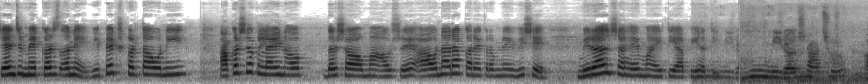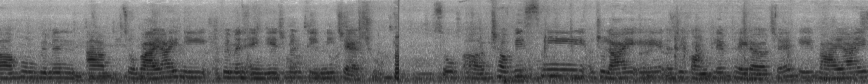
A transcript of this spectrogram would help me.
ચેન્જ મેકર્સ અને વિપક્ષકર્તાઓની આકર્ષક લાઇન અપ દર્શાવવામાં આવશે. આવનારા કાર્યક્રમને વિશે મિરાલ શાહે માહિતી આપી હતી. હું મિરલ શાહ છું. હું વિમેન સો વિમેન એન્ગેજમેન્ટ ટીમની ચેર છું. સો છવ્વીસમી જુલાઈએ જે કોન્ક્લેવ થઈ રહ્યો છે, એ વાયઆઈ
